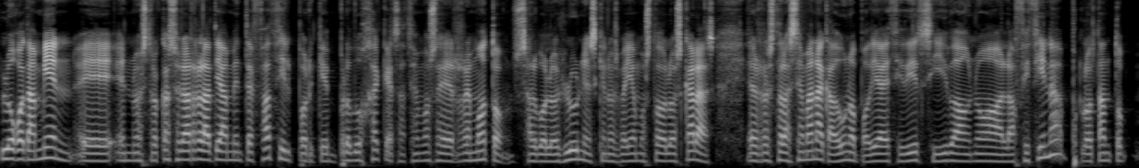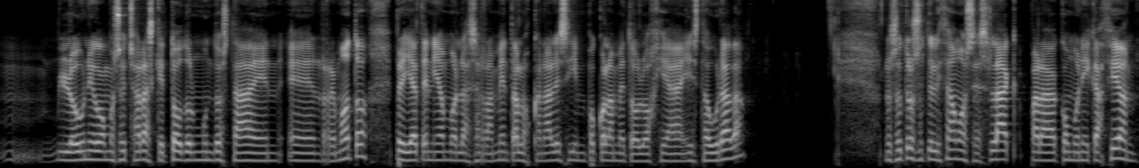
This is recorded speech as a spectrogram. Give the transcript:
Luego también, eh, en nuestro caso era relativamente fácil porque en Product Hackers hacemos eh, remoto, salvo los lunes que nos veíamos todos los caras, el resto de la semana cada uno podía decidir si iba o no a la oficina, por lo tanto, mm, lo único que hemos hecho ahora es que todo el mundo está en remoto, pero ya teníamos las herramientas, los canales y un poco la metodología instaurada. Nosotros utilizamos Slack para comunicación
